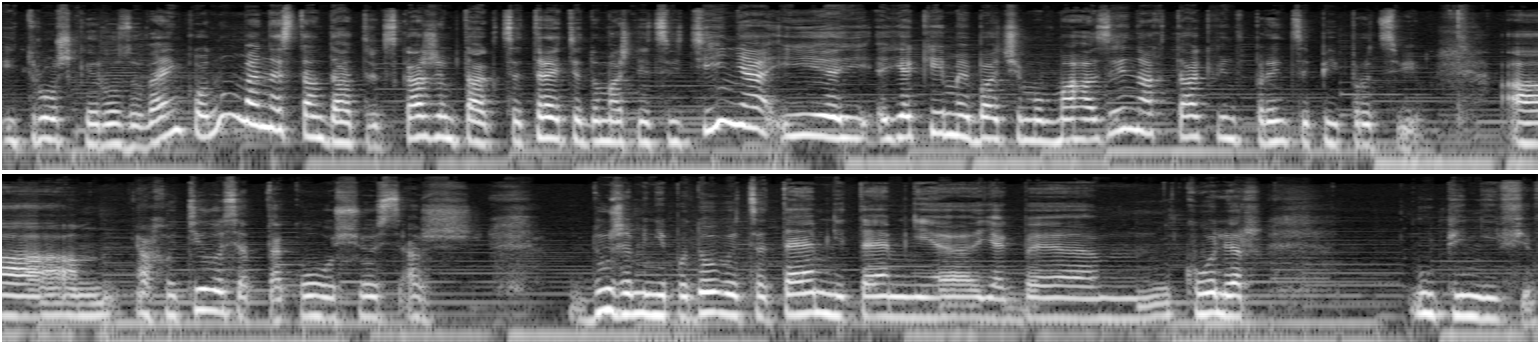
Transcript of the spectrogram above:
і- трошки розовенько. Ну, у мене стандартрик, скажімо так, це третє домашнє цвітіння, і який ми бачимо в магазинах, так він в принципі і процвів. А, а хотілося б такого щось аж дуже мені подобається темні, темні, е, якби колір у пініфів.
